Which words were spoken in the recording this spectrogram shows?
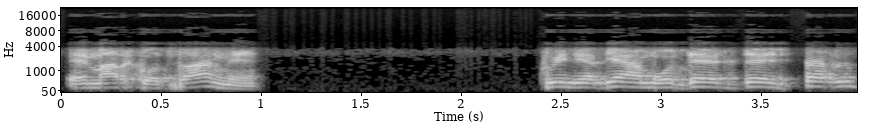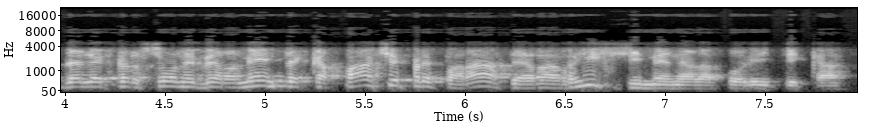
e Marco Zanni. Quindi abbiamo de, de, per, delle persone veramente capaci e preparate, rarissime nella politica,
